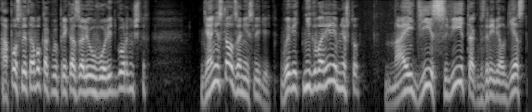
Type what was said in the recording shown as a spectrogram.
А после того, как вы приказали уволить горничных, я не стал за ней следить. Вы ведь не говорили мне, что... «Найди свиток!» — взревел Гест.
